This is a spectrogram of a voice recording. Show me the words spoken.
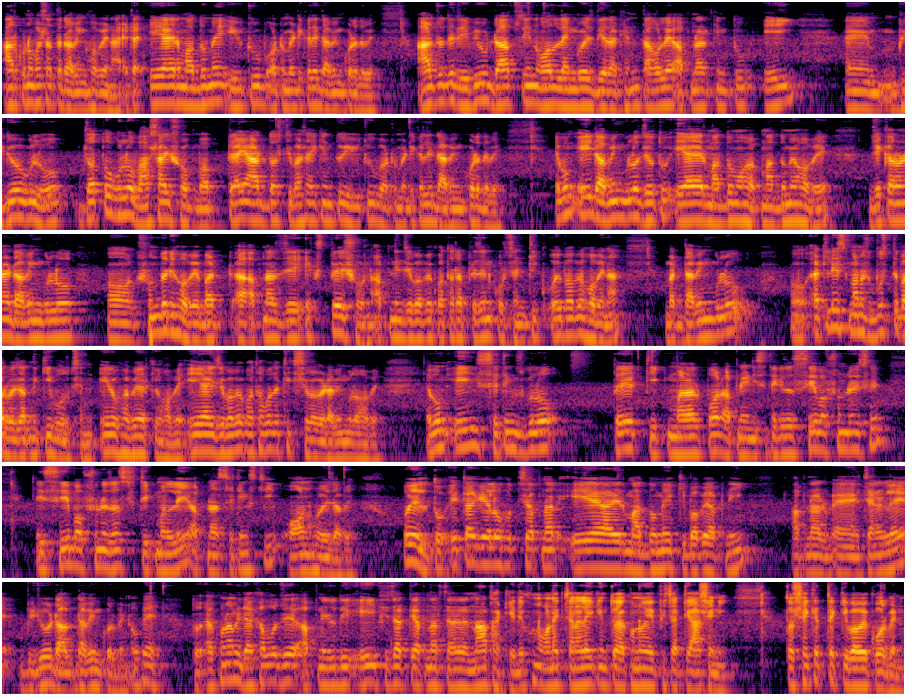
আর কোনো ভাষাতে ডাবিং হবে না। এটা এআই এর মাধ্যমে ইউটিউব অটোমেটিক্যালি ডাবিং করে দেবে। আর যদি review dubs in all language দিয়ে রাখেন, তাহলে আপনার কিন্তু এই ভিডিওগুলো যতগুলো ভাষায় সম্ভব, প্রায় আট দশটি ভাষায় কিন্তু ইউটিউব অটোমেটিক্যালি ডাবিং করে দেবে। এবং এই ডাবিংগুলো যেহেতু এআইয়ের মাধ্যমে মাধ্যমে হবে, যে কারণে ডাবিংগুলো সুন্দরই হবে বাট আপনার যে এক্সপ্রেশন আপনি যেভাবে কথাটা প্রেজেন্ট করছেন, ঠিক ওইভাবে হবে না। বাট ডাবিংগুলো অ্যাটলিস্ট মানুষ বুঝতে পারবে যে আপনি কী বলছেন। এরভাবে আর কি হবে। এআই যেভাবে কথা বলে, ঠিক সেভাবে ডাবিংগুলো হবে। এবং এই সেটিংসগুলোতে টিক মারার পর আপনি নিচে থেকে যে সেভ অপশন রয়েছে এই সেভ অপশনে জাস্ট টিক মারলেই আপনার সেটিংসটি অন হয়ে যাবে। ওয়েল তো এটা গেল হচ্ছে আপনার এআইয়ের মাধ্যমে কীভাবে আপনি আপনার চ্যানেলে ভিডিও ডাবিং করবেন ওকে তো এখন আমি দেখাবো যে আপনি যদি এই ফিচারটি আপনার চ্যানেলে না থাকে, দেখুন অনেক চ্যানেলেই কিন্তু এখনও এই ফিচারটি আসেনি। তো সেক্ষেত্রে কীভাবে করবেন?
